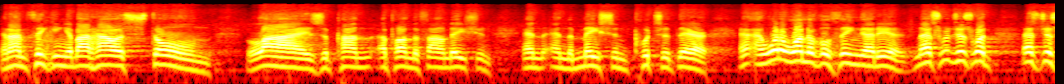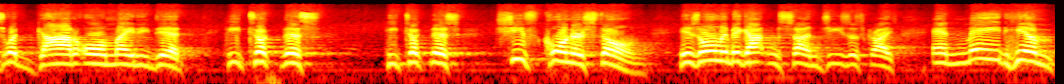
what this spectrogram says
And I'm thinking about how a stone lies upon, upon the foundation and, and the mason puts it there. And, and what a wonderful thing that is. And that's what, just what, that's just what God Almighty did. He took this, he took this chief cornerstone, his only begotten Son, Jesus Christ, and made him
